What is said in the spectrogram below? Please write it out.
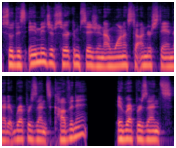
So, this image of circumcision, I want us to understand that it represents covenant, it represents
